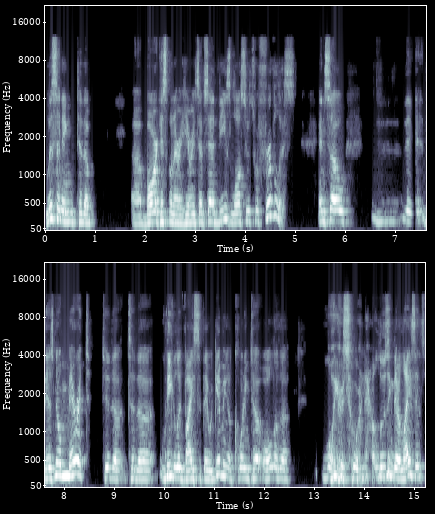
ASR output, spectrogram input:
listening to the uh, bar disciplinary hearings have said these lawsuits were frivolous, and so th- there's no merit to the to the legal advice that they were giving, according to all of the lawyers who are now losing their license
